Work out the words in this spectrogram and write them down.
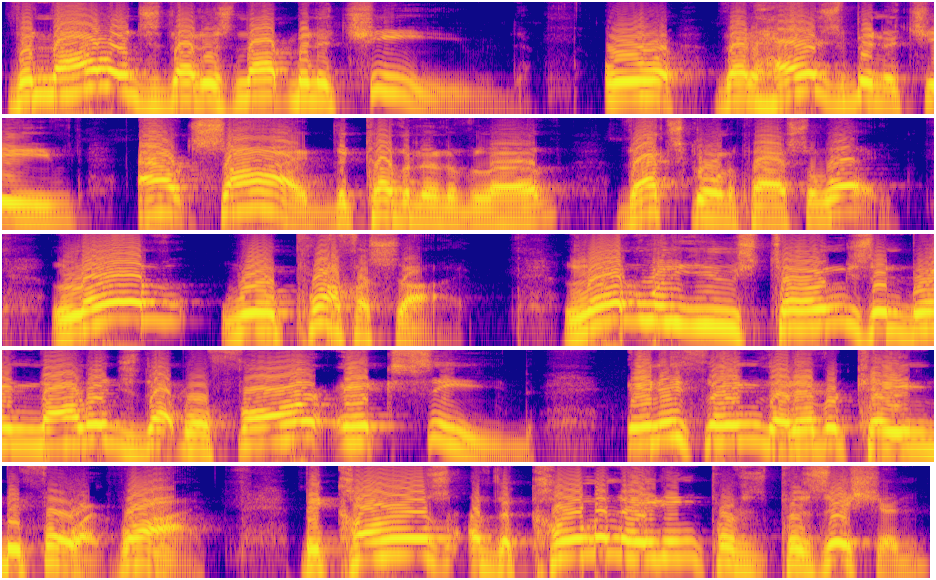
The knowledge that has not been achieved or that has been achieved outside the covenant of love, that's going to pass away. Love will prophesy. Love will use tongues and bring knowledge that will far exceed anything that ever came before it. Why? Because of the culminating position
